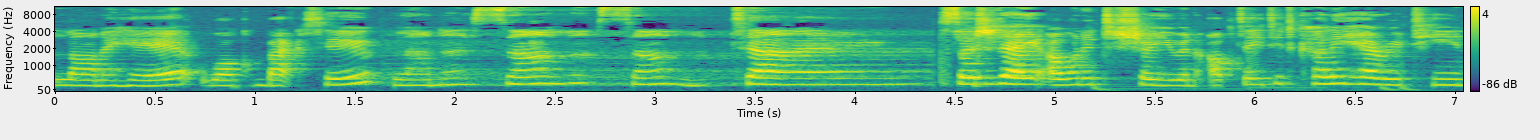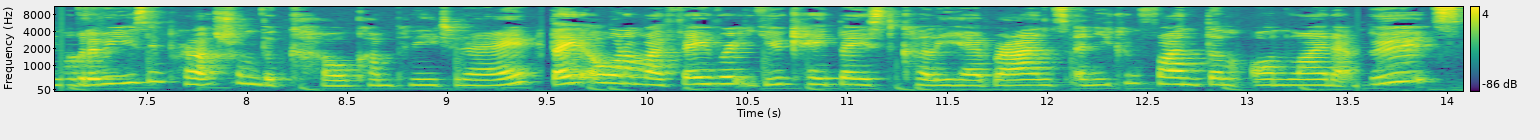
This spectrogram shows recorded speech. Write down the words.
Lana here. Welcome back to Lana Summer Summertime. So today I wanted to show you an updated curly hair routine. I'm going to be using products from the Curl Company today. They are one of my favorite UK based curly hair brands and you can find them online at Boots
